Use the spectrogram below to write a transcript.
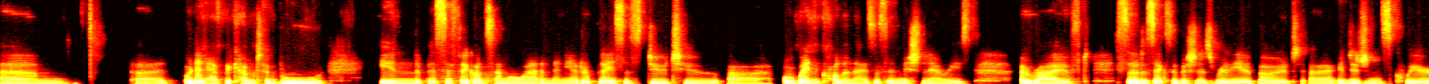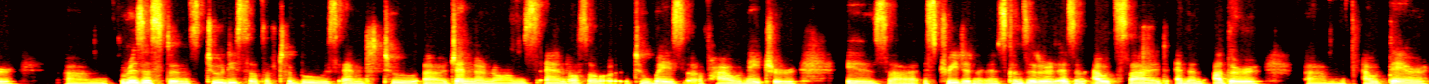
um, uh, or that have become taboo in the Pacific, on Samoa, and many other places due to uh, or when colonizers and missionaries arrived. So this exhibition is really about uh, Indigenous queer um, resistance to these sorts of taboos and to uh, gender norms, and also to ways of how nature is uh, is treated and is considered as an outside and an other um, out there.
